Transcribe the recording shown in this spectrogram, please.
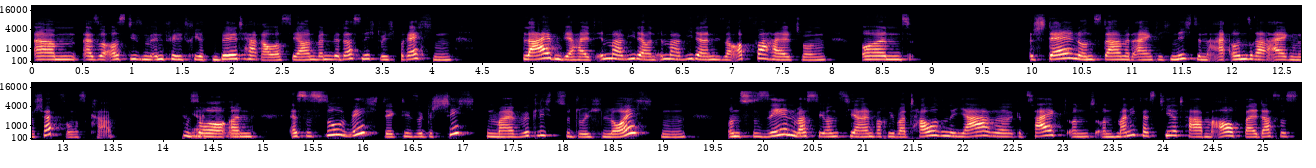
Ähm, also aus diesem infiltrierten Bild heraus, ja. Und wenn wir das nicht durchbrechen, bleiben wir halt immer wieder und immer wieder in dieser Opferhaltung und stellen uns damit eigentlich nicht in unsere eigene Schöpfungskraft. So, ja. und es ist so wichtig, diese Geschichten mal wirklich zu durchleuchten und zu sehen, was sie uns hier einfach über tausende Jahre gezeigt und, und manifestiert haben, auch, weil das ist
